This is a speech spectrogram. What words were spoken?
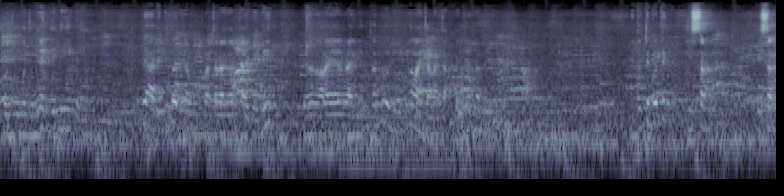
ujung-ujungnya gini gitu tapi ada juga yang pacaran yang kayak gini dengan orang yang kayak gini tapi ujungnya lancar-lancar aja kan itu tiba tiba iseng iseng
